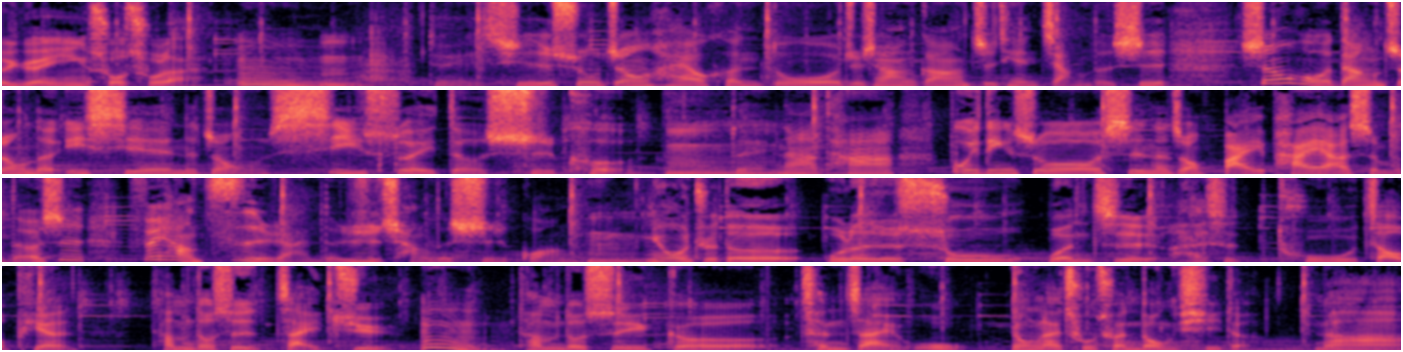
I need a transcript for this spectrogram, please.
的原因说出来。嗯嗯。对，其实书中还有很多，就像刚刚之前讲的，是生活当中的一些那种细碎的时刻。嗯，对，那它不一定说是那种摆拍啊什么的，而是非常自然的日常的时光。嗯，因为我觉得无论是书文字还是图照片，他们都是载具。嗯，他们都是一个承载物，用来储存东西的。那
